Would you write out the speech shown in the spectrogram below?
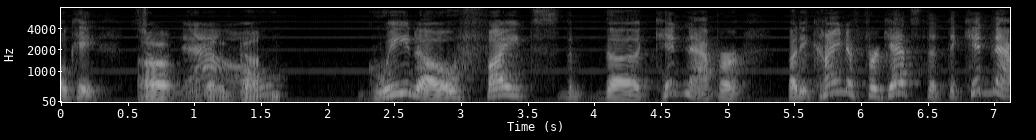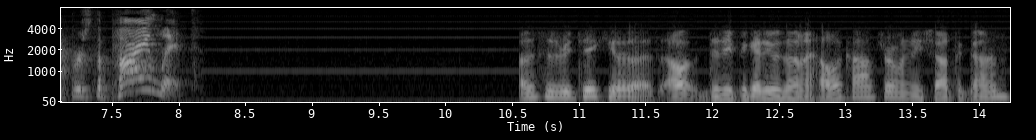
okay, so Oh, got a gun. now Guido fights the the kidnapper, but he kind of forgets that the kidnapper's the pilot. Oh, this is ridiculous. Oh, did he forget he was on a helicopter when he shot the gun?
